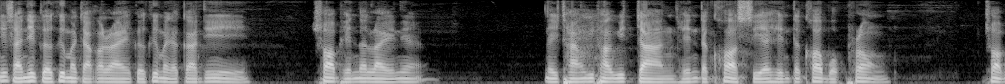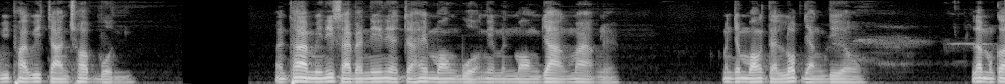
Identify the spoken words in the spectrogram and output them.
นิสัยที่เกิดขึ้นมาจากอะไร เกิดขึ้นมาจากการที่ชอบเห็นอะไรเนี่ยในทางวิพากษ์วิจารณ์ เห็นแต่ข้อเสียเห็นแต่ข้อบกพร่อง ชอบวิพากษ์วิจารณ์ชอบบน่นมันถ้ามีนิสัยแบบนี้เนี่ยจะให้มองบวกเนี่ยมันมองยากมากเลย มันจะมองแต่ลบอย่างเดียว แล้วมันก็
